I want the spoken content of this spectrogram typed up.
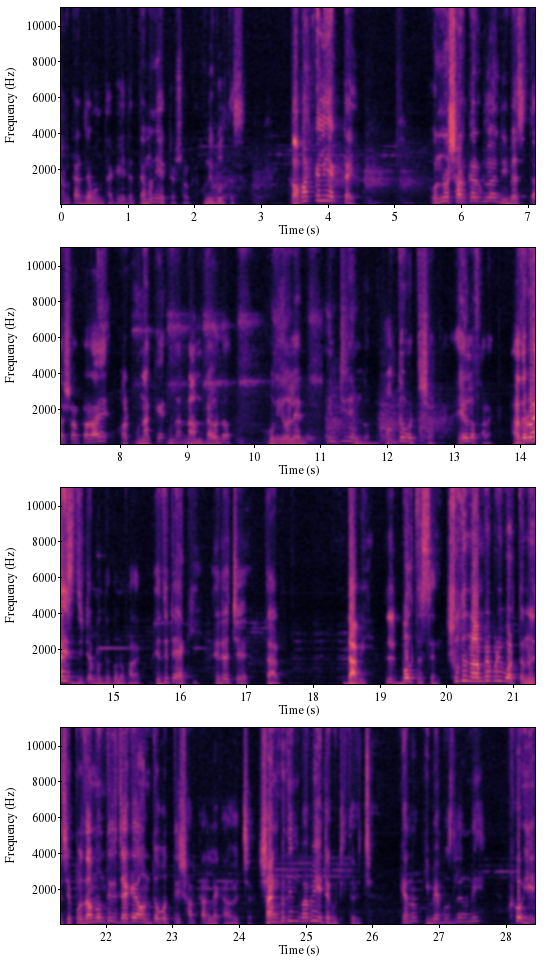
সরকার যেমন থাকে, এটা তেমনই একটা সরকার, উনি বলতেছে। তফাৎ খালি একটাই, অন্য সরকারগুলো নির্বাচিত সরকার হয়, আর উনাকে, উনার নামটা হলো, উনি হলেন ইন্টিরিয়াম গভর্নমেন্ট অন্তর্বর্তী সরকার, এ হলো ফারাক। আদারওয়াইজ দুইটার মধ্যে কোনো ফারাক। এই দুটো একই, এটা হচ্ছে তার দাবি। বলতেছেন। শুধু নামটা পরিবর্তন হয়েছে, প্রধানমন্ত্রীর জায়গায় অন্তর্বর্তী সরকার লেখা হয়েছে। সাংবিধানিকভাবে এটা গঠিত হয়েছে। কেন? কীভাবে বুঝলেন উনি? ওই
